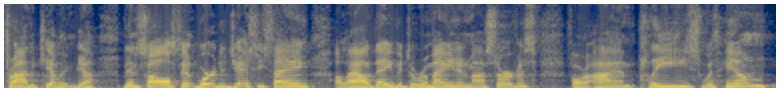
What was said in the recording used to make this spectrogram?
trying to kill him. Yeah. Then Saul sent word to Jesse saying, Allow David to remain in my service, for I am pleased with him.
